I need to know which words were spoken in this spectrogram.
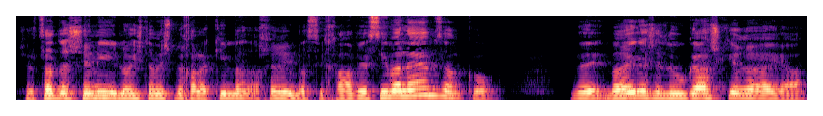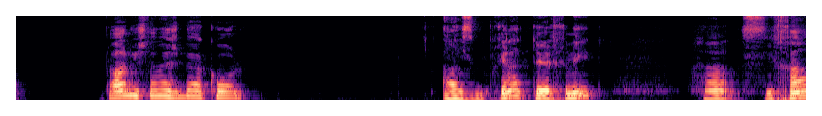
שהצד השני לא ישתמש בחלקים אחרים בשיחה וישים עליהם זרקור. וברגע שזה הוגש כראיה, אפשר להשתמש בהכל. אז מבחינה טכנית, השיחה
